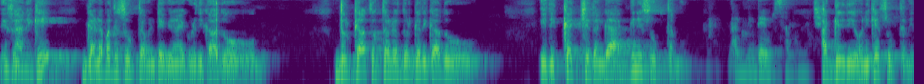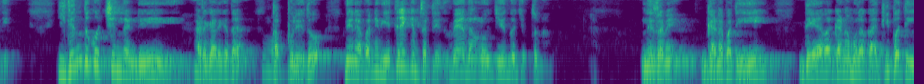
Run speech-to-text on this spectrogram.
నిజానికి గణపతి సూక్తం అంటే వినాయకుడిది కాదు. దుర్గా సూక్తం అంటే దుర్గది కాదు. ఇది ఖచ్చితంగా అగ్ని సూక్తము. అగ్నిదేవుడికి సంబంధించి. అగ్నిదేవునికే సూక్తం ఇది. ఇదెందుకు వచ్చిందండి? అడగాలి కదా? తప్పు లేదు. నేను ఎవరిని వ్యతిరేకించట్లేదు. వేదంలోంచి ఏందో చెప్తున్నాను నిజమే. గణపతి దేవగణములకు అధిపతి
